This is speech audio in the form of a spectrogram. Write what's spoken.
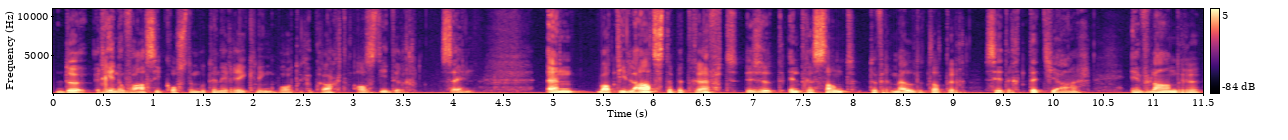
de renovatiekosten moeten in rekening worden gebracht als die er zijn. En wat die laatste betreft is het interessant te vermelden dat er sinds dit jaar in Vlaanderen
